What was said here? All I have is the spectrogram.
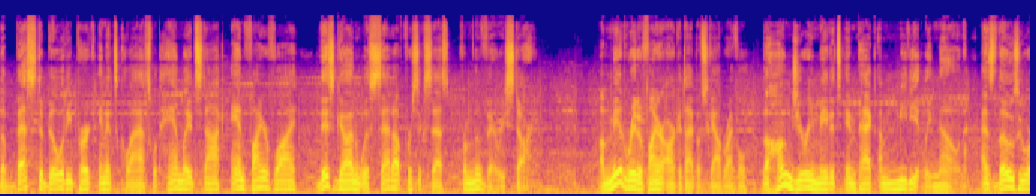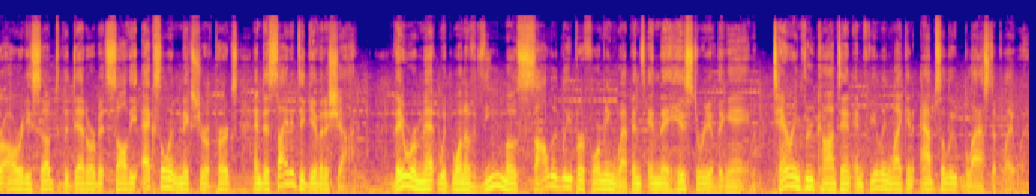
the best stability perk in its class with hand-laid stock and Firefly, this gun was set up for success from the very start. A mid-rate of fire archetype of scout rifle, the Hung Jury made its impact immediately known, as those who were already subbed to the Dead Orbit saw the excellent mixture of perks and decided to give it a shot. They were met with one of the most solidly performing weapons in the history of the game, tearing through content and feeling like an absolute blast to play with.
